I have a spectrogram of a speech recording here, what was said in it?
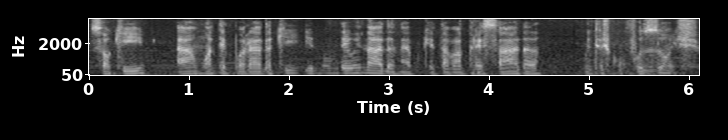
só que há uma temporada que não deu em nada, né? Porque estava apressada, muitas confusões.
